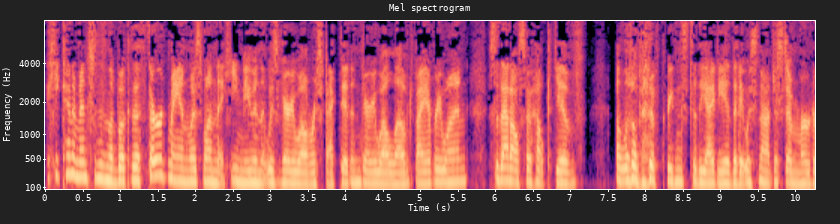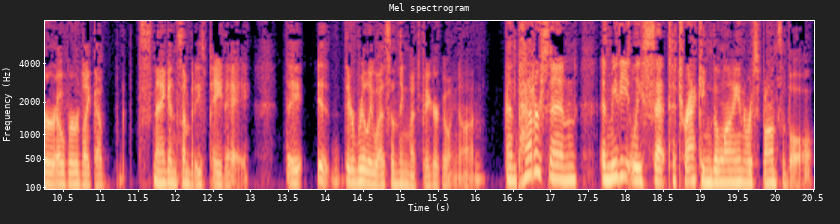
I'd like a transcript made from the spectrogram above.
he kind of mentions in the book, the third man was one that he knew and that was very well respected and very well loved by everyone. So that also helped give a little bit of credence to the idea that it was not just a murder over like a snagging somebody's payday. They, it, there really was something much bigger going on. And Patterson immediately set to tracking the lion responsible.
